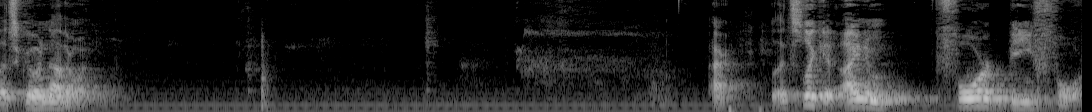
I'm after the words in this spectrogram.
Let's go another one. All right, let's look at item 4B4.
